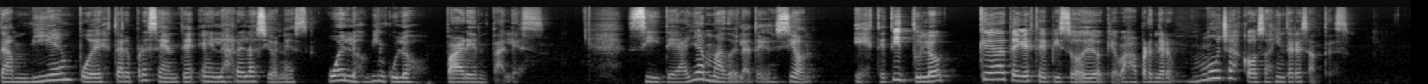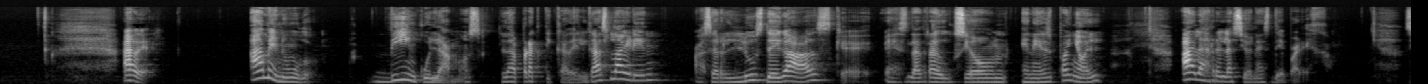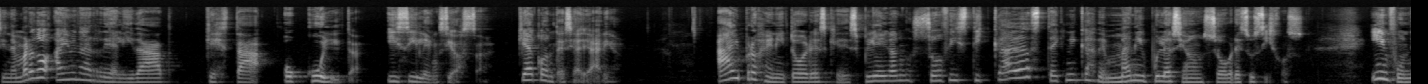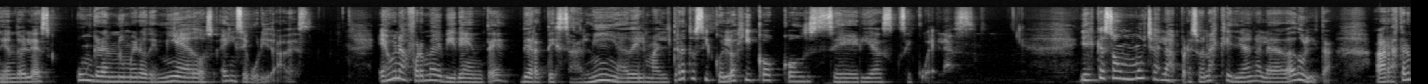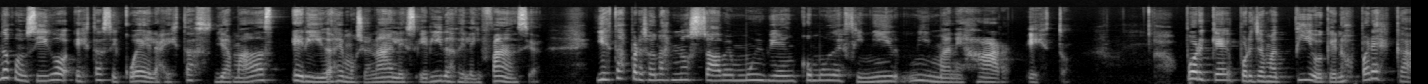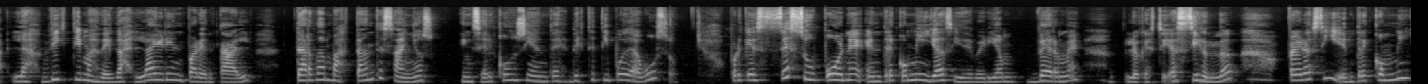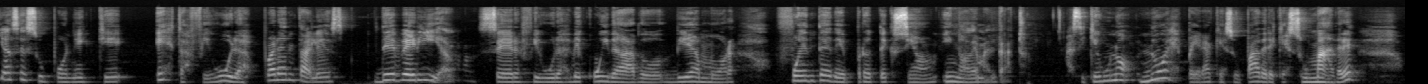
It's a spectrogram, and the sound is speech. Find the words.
también puede estar presente en las relaciones o en los vínculos parentales. Si te ha llamado la atención este título, quédate en este episodio que vas a aprender muchas cosas interesantes. A ver, a menudo vinculamos la práctica del gaslighting, hacer luz de gas, que es la traducción en español, a las relaciones de pareja. Sin embargo, hay una realidad que está oculta y silenciosa que acontece a diario. Hay progenitores que despliegan sofisticadas técnicas de manipulación sobre sus hijos, infundiéndoles un gran número de miedos e inseguridades es una forma evidente de artesanía del maltrato psicológico con serias secuelas. Y es que son muchas las personas que llegan a la edad adulta, arrastrando consigo estas secuelas, estas llamadas heridas emocionales, heridas de la infancia. Y estas personas no saben muy bien cómo definir ni manejar esto. Porque, por llamativo que nos parezca, las víctimas de gaslighting parental tardan bastantes años en ser conscientes de este tipo de abuso. Porque se supone, entre comillas, y deberían verme lo que estoy haciendo, pero sí, entre comillas se supone que estas figuras parentales deberían ser figuras de cuidado, de amor, fuente de protección y no de maltrato. Así que uno no espera que su padre, que su madre,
